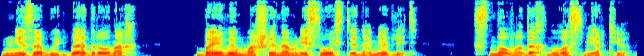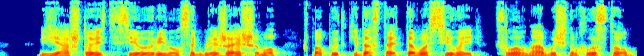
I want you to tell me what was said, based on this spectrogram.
Не забыть бы о дронах. Боевым машинам не свойственно медлить. Снова дохнуло смертью. Я, что есть сил, ринулся к ближайшему, в попытке достать того силой, словно обычным хлыстом.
